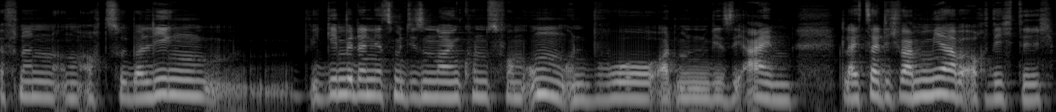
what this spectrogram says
öffnen, um auch zu überlegen, wie gehen wir denn jetzt mit diesen neuen Kunstformen um und wo ordnen wir sie ein. Gleichzeitig war mir aber auch wichtig,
